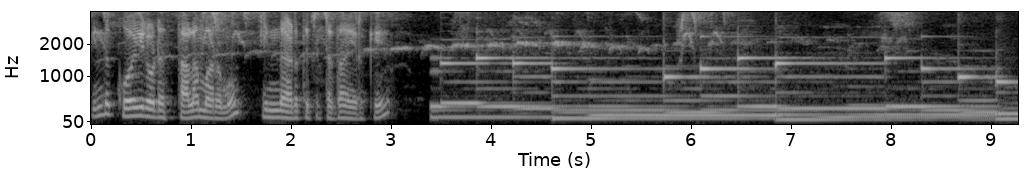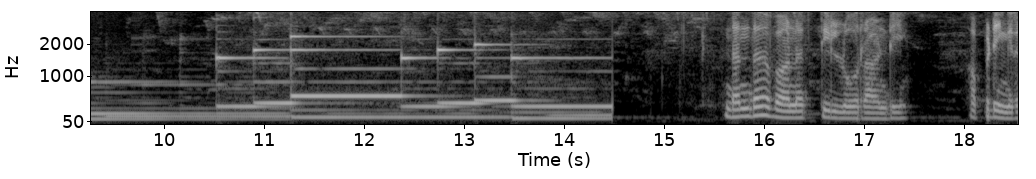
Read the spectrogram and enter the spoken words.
இந்த கோயிலோட ஸ்தல மரமும் இந்த இடத்துக்கிட்ட தான் இருக்குது நந்தவனத்தில்லோராண்டி அப்படிங்கிற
